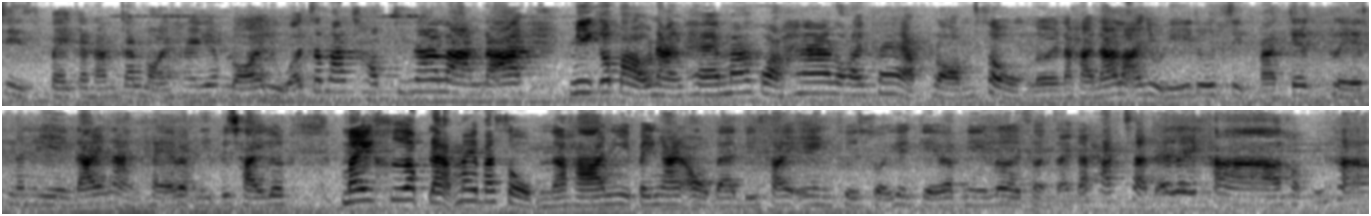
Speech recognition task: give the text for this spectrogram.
ฉีดสเปรย์กันน้ำกันร้อยให้เรียบร้อย หรือว่าจะมาช็อปที่หน้าร้านได้ มีกระเป๋าหนังแท้มากกว่า 500แบบพร้อมส่งเลยนะคะ หน้าร้านอยู่ที่ดูสิตมาร์เก็ตเพลสนั่นเองได้หนังแท้แบบนี้ไปใช้เลย ไม่เคลือบและไม่ผสมนะคะ นี่เป็นงานออกแบบดีไซน์เองคือสวยเก๋ๆแบบนี้เลย สนใจก็ทักแชทได้เลยค่ะ ขอบคุณค่ะ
